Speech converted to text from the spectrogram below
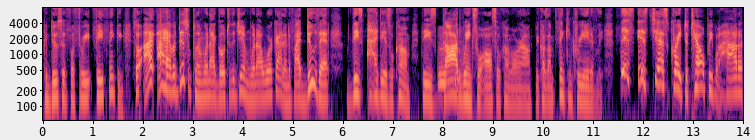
conducive for three, free thinking. So I, I have a discipline when I go to the gym, when I work out. And if I do that, these ideas will come. These God winks will also come around because I'm thinking creatively. This is just great to tell people how to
